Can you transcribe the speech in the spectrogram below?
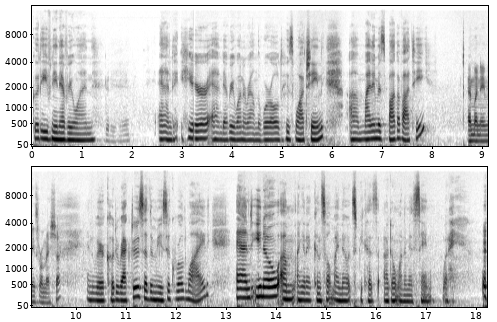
Good evening, everyone. Good evening. And here and everyone around the world who's watching. Um, my name is Bhagavati, And my name is Ramesha. and we're co directors of the Music Worldwide. And you know, um, I'm going to consult my notes because I don't want to miss saying what I.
